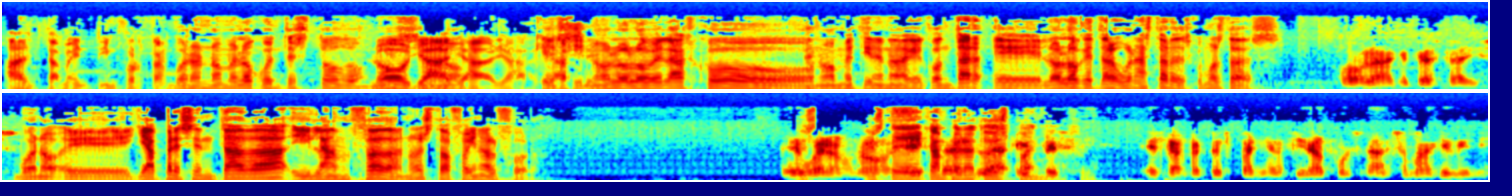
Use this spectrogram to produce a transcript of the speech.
altamente importante. Bueno, no me lo cuentes todo. No, si ya, no- ya, ya. Que ya si sé. no, Lolo Velasco no me tiene nada que contar. Eh, Lolo, ¿qué tal? Buenas tardes, ¿cómo estás? Hola, ¿qué tal estáis? Bueno, eh, ya presentada y lanzada, ¿no? Esta Final Four. Eh, bueno, no, este campeonato es de España, este campeonato de España, el Final será la semana que viene.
